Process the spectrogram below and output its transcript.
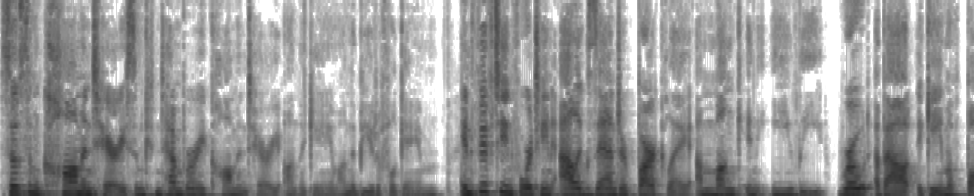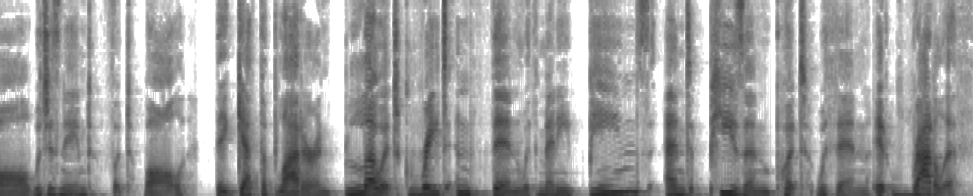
So some commentary, some contemporary commentary on the game, on the beautiful game. In 1514, Alexander Barclay, a monk in Ely, wrote about a game of ball which is named football. They get the bladder and blow it great and thin with many beans and peason put within. It rattleth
